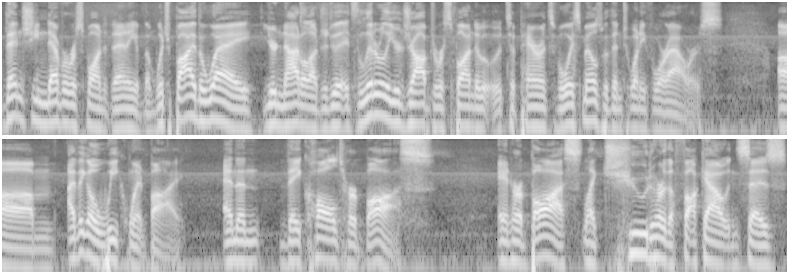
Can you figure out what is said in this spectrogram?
Then she never responded to any of them, which, by the way, you're not allowed to do. It's literally your job to respond to, to parents' voicemails within 24 hours. Um, I think a week went by, and then they called her boss, and her boss like chewed her the fuck out and says,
